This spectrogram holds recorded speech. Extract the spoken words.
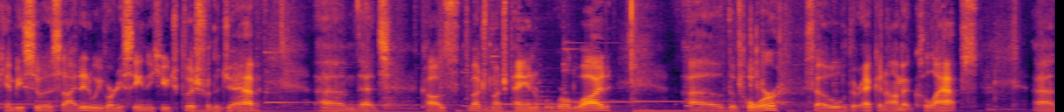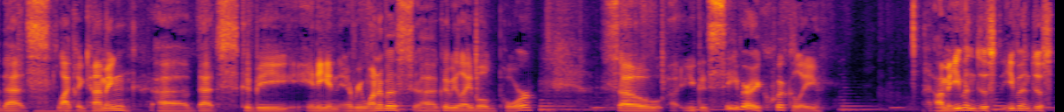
can be suicided. We've already seen the huge push for the jab um, that's caused much, much pain worldwide. Uh, the poor, so their economic collapse, uh, that's likely coming. Uh, that could be any and every one of us uh, could be labeled poor. So uh, you could see very quickly. I mean, even just even just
